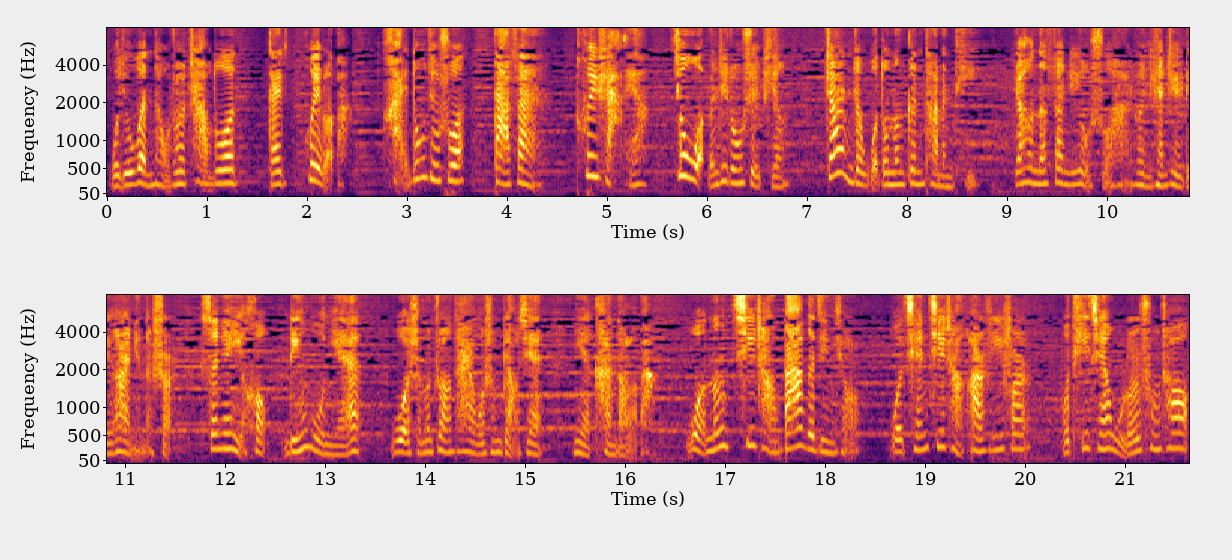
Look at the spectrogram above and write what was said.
我就问他，我说差不多该退了吧？海东就说大范退啥呀？就我们这种水平。站着我都能跟他们踢，然后呢，范志又说哈，说你看这是零二年的事儿，三年以后零五年我什么状态，我什么表现你也看到了吧？我能七场八个进球，我前七场二十一分，我提前五轮冲超，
